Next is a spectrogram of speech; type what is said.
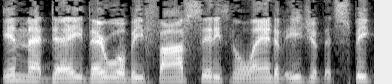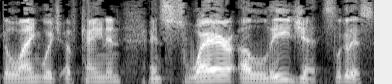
In that day there will be five cities in the land of Egypt that speak the language of Canaan and swear allegiance. Look at this.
